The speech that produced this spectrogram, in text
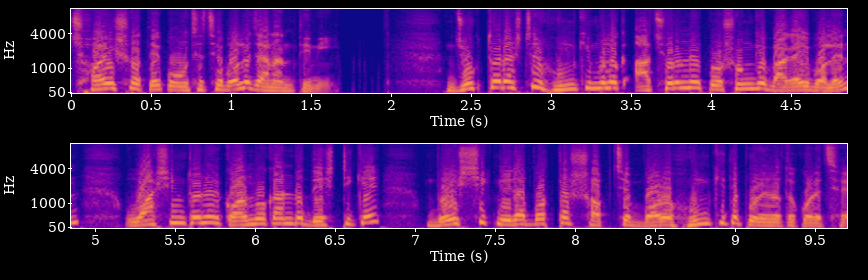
ছয় শতে পৌঁছেছে বলে জানান তিনি। যুক্তরাষ্ট্রের হুমকিমূলক আচরণের প্রসঙ্গে বাগাই বলেন, ওয়াশিংটনের কর্মকাণ্ড দেশটিকে বৈশ্বিক নিরাপত্তার সবচেয়ে বড় হুমকিতে পরিণত করেছে।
